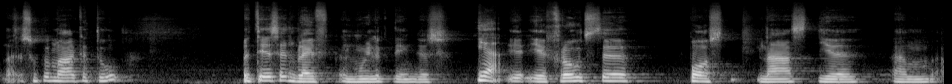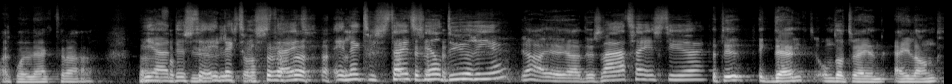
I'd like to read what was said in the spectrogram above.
naar de supermarkt toe, Het is en blijft een moeilijk ding. Dus Ja, je, je grootste post naast je um, Aqualectra. Ja dus de elektriciteit. Elektriciteit is heel duur hier. ja, ja, ja. Dus Water is duur. het is, ik denk, omdat wij een eiland,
